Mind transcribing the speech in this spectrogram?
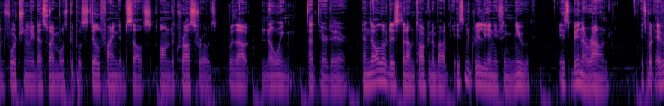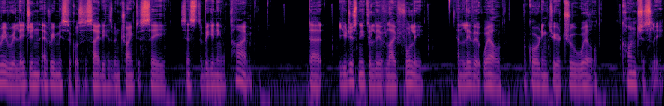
unfortunately, that's why most people still find themselves on the crossroads without knowing that they're there. And all of this that I'm talking about isn't really anything new, it's been around. It's what every religion, every mystical society has been trying to say since the beginning of time that you just need to live life fully and live it well according to your true will consciously,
